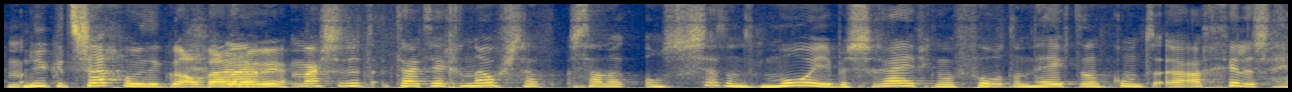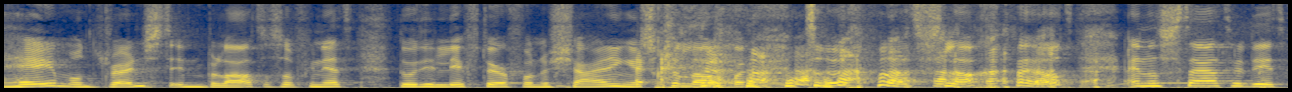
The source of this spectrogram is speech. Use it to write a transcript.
nu ik het zeg, moet ik wel bijna maar, weer... maar ze doet, daar tegenover staat, staan ook ontzettend mooie beschrijvingen. Bijvoorbeeld, dan, heeft, dan komt eh, Achilles helemaal drenched in blad. Alsof hij net door die liftdeur van The Shining is gelopen. terug van het slagveld. En dan staat er dit.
